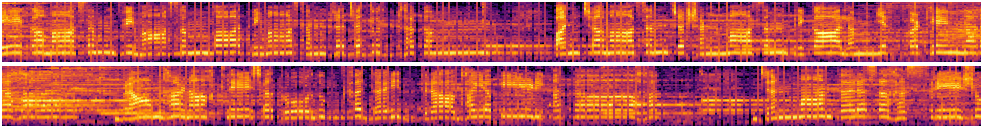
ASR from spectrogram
एकमासं द्विमासं वा त्रिमासं च चतुर्थकम् पञ्चमासं च षण्मासं त्रिकालं यः पठेन्नरः ब्राह्मणाः क्लेशतो दुःखदरिद्राभयपीडि अताः जन्मान्तरसहस्रेषु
